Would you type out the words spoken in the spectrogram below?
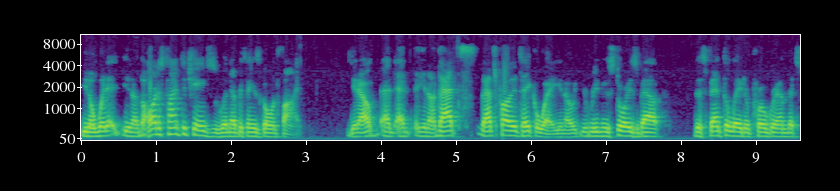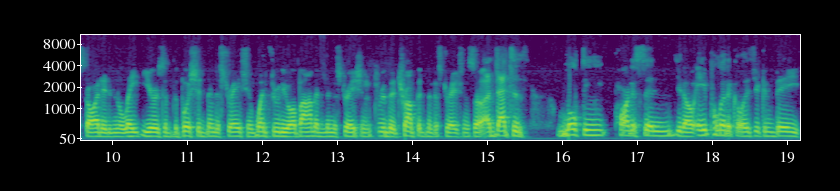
You know, when it, you know the hardest time to change is when everything is going fine. You know, and and you know that's that's probably the takeaway. You know, you're reading the stories about this ventilator program that started in the late years of the Bush administration, went through the Obama administration, through the Trump administration. So uh, that's as multi-partisan, you know, apolitical as you can be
